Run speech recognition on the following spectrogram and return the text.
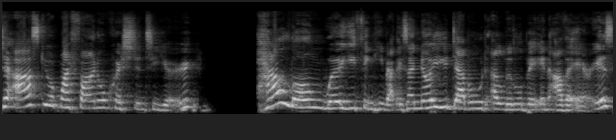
To ask you my final question to you mm-hmm. How long were you thinking about this? I know you dabbled a little bit in other areas,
